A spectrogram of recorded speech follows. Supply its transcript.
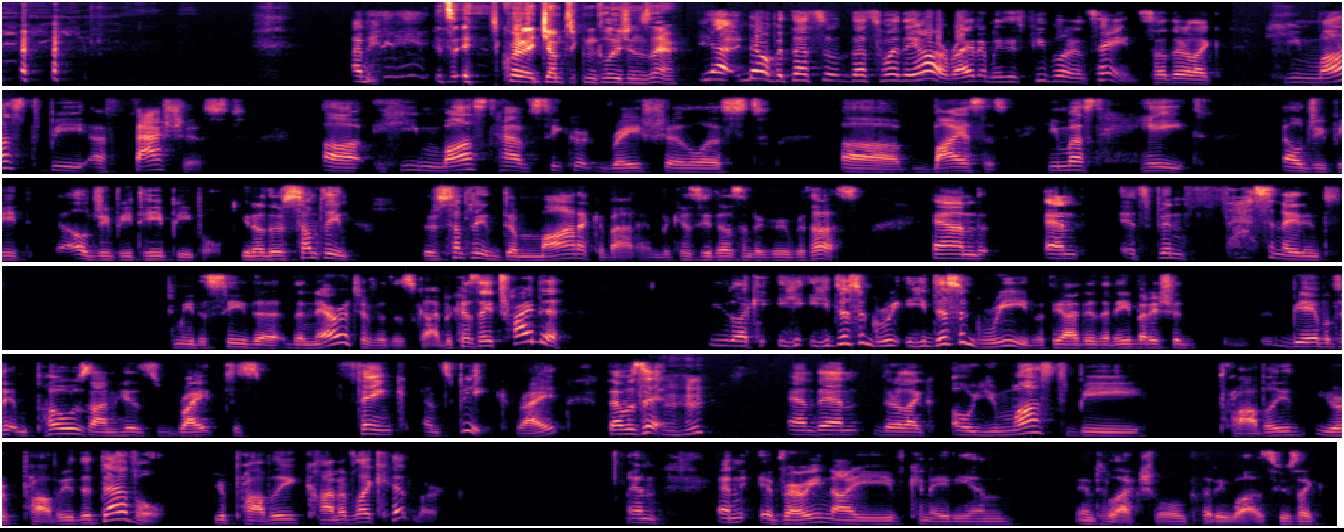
I mean. It's, it's quite a jump to conclusions there. Yeah, no, but that's that's why they are, right? I mean, these people are insane. So they're like, he must be a fascist. Uh, he must have secret racialist uh, biases. He must hate LGBT LGBT people. You know, there's something there's something demonic about him because he doesn't agree with us, and and it's been fascinating to me to see the the narrative of this guy because they tried to like he, he disagreed he disagreed with the idea that anybody should be able to impose on his right to think and speak right that was it Mhm. And then they're like oh you must be probably you're probably the devil. You're probably kind of like hitler. And and a very naive canadian intellectual that he was he was like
